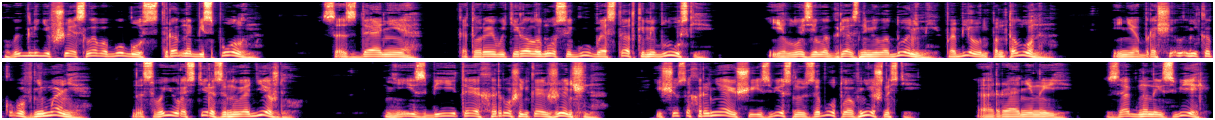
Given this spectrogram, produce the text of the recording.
выглядевшее, слава богу, странно бесполым. Создание, которое вытирало нос и губы остатками блузки и лозило грязными ладонями по белым панталонам и не обращало никакого внимания на свою растерзанную одежду. Неизбитая хорошенькая женщина, еще сохраняющая известную заботу о внешности, а раненый, загнанный зверь,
